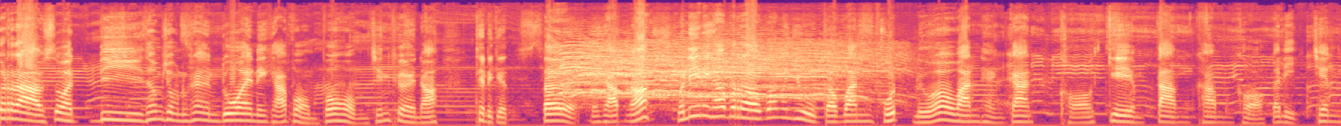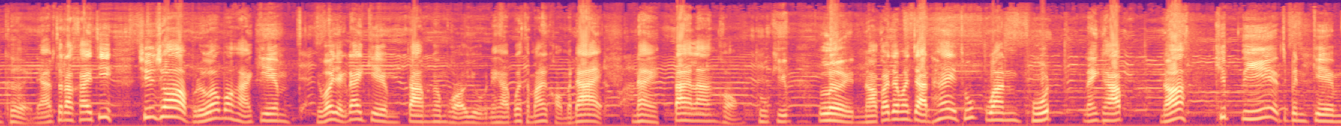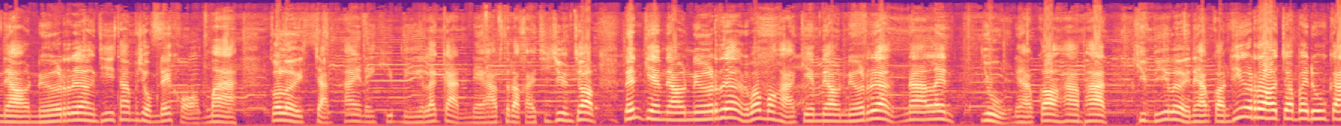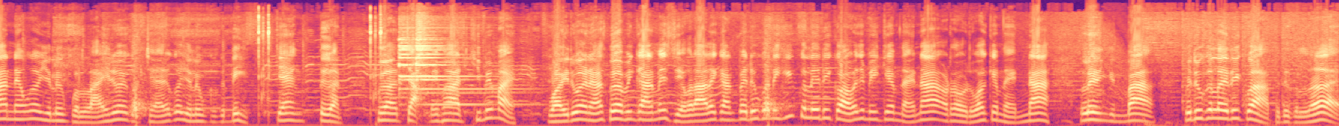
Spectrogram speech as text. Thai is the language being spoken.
กราบสวัสดีท่านผู้ชมทุกท่านด้วยนะครับผมพวกผมเช่นเคยเนาะเทเลเกเตอร์นะครับเนาะวันนี้นะครับเราก็มาอยู่กับวันพุธหรือว่าวันแห่งการขอเกมตามคำขอกันอีกเช่นเคยนะครับสำหรับใครที่ชื่นชอบหรือว่ามองหาเกม หรือว่าอยากได้เกมตามคำขออยู่นะครับก็สามารถขอมาได้ในใต้ล่างของทุกคลิปเลยเนาะก็จะมาจัดให้ทุกวันพุธนะครับเนาะ คลิปนี้จะเป็นเกมแนวเนื้อเรื่องที่ท่านผู้ชมได้ขอมา ก็เลยจัดให้ในคลิปนี้ละกันนะครับสำหรับใครที่ชื่นชอบ เล่นเกมแนวเนื้อเรื่อง หรือว่ามองหาเกมแนวเนื้อเรื่องน่าเล่นอยู่นะครับก็ห้ามพลาดคลิปนี้เลยนะครับก่อนที่เราจะไปดูการแนวก็อย่าลืมกดไลค์ด้วยกดแชร์แล้วก็อย่าลืมกดกระดิ่งแจ้งเตือน เพื่อจะไม่พลาดคลิปใหม่ๆไว้ด้วยนะ เพื่อเป็นการไม่เสียเวลาในการไปดูกันในคลิปกันเลยดีกว่าว่าจะมีเกมไหนน่าโหลดหรือว่าเกมไหนน่าเล่นกันบ้าง ไปดูกันเลยดีกว่า ไปดูกันเลย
